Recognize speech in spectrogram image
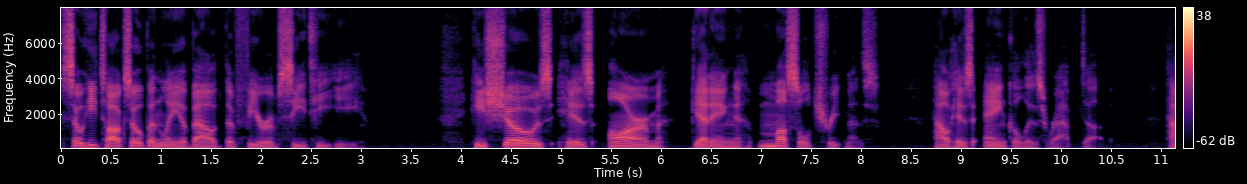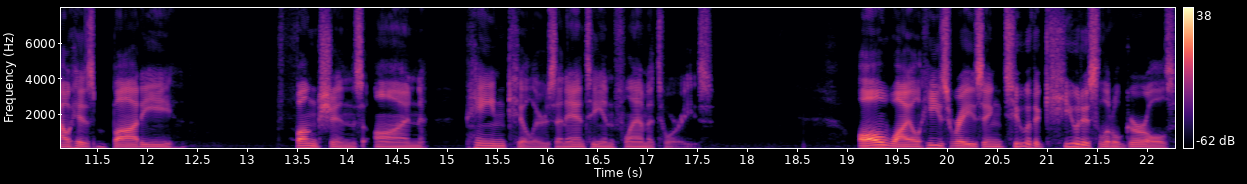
So he talks openly about the fear of CTE. He shows his arm getting muscle treatments, how his ankle is wrapped up, how his body functions on painkillers and anti inflammatories. All while he's raising two of the cutest little girls,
